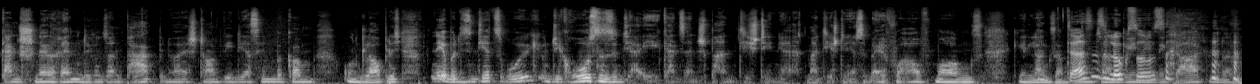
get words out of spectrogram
ganz schnell rennen durch unseren Park. Bin immer erstaunt, wie die das hinbekommen. Unglaublich. Nee, aber die sind jetzt ruhig und die Großen sind ja eh ganz entspannt. Die stehen ja, manche stehen erst um 11 Uhr auf morgens, gehen langsam Das ist runter, Luxus. Gehen in den Garten. Dann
